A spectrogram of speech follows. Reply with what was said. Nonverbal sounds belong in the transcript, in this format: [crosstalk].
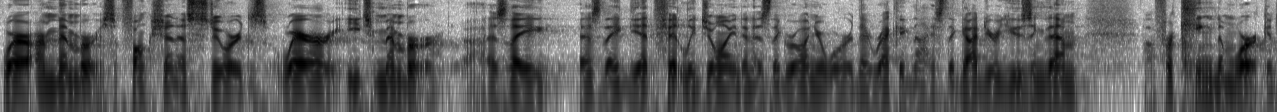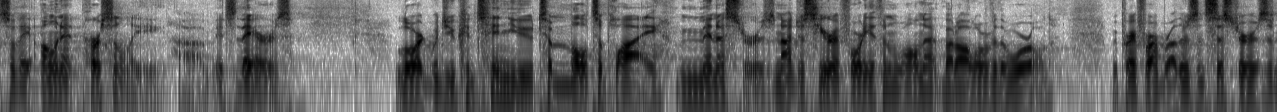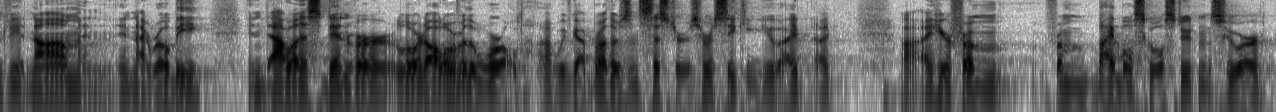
where our members function as stewards, where each member, uh, as they as they get fitly joined and as they grow in your word, they recognize that God, you're using them uh, for kingdom work, and so they own it personally. Uh, it's theirs. Lord, would you continue to multiply ministers, not just here at 40th and Walnut, but all over the world? We pray for our brothers and sisters in Vietnam and in Nairobi in Dallas, Denver, Lord, all over the world. Uh, we've got brothers and sisters who are seeking you. I, I, uh, I hear from, from Bible school students who are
